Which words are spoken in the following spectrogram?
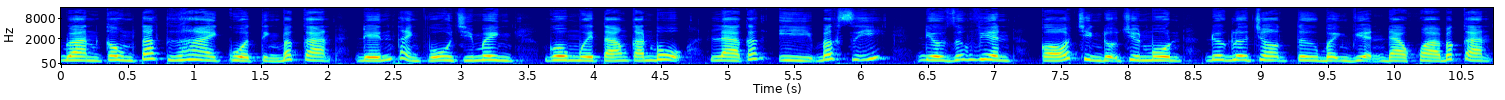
Đoàn công tác thứ hai của tỉnh Bắc Cạn đến thành phố Hồ Chí Minh gồm 18 cán bộ là các y bác sĩ, điều dưỡng viên có trình độ chuyên môn được lựa chọn từ Bệnh viện Đa khoa Bắc Cạn,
